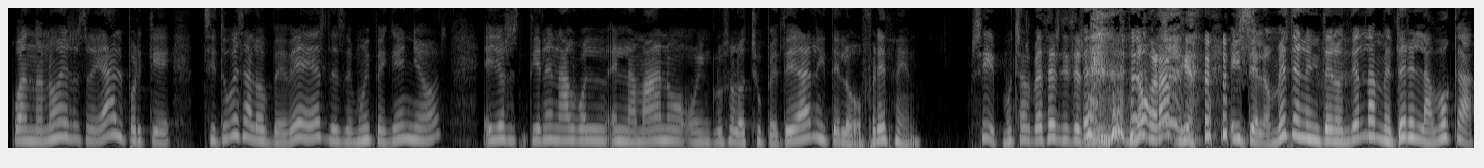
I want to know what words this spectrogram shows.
cuando no es real, porque si tú ves a los bebés desde muy pequeños, ellos tienen algo en la mano o incluso lo chupetean y te lo ofrecen. Sí, muchas veces dices, no, gracias. y te lo meten y te lo intentan meter en la boca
